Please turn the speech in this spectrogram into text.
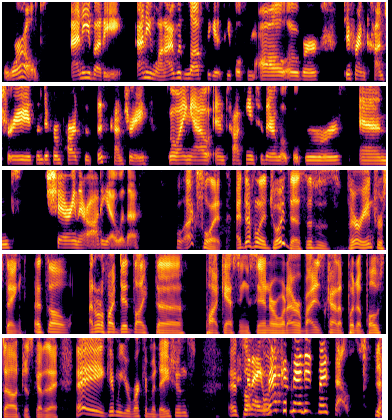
the world. Anybody, anyone. I would love to get people from all over different countries and different parts of this country going out and talking to their local brewers and sharing their audio with us. Well, excellent. I definitely enjoyed this. This was very interesting. And so I don't know if I did like the podcasting sin or whatever, but I just kind of put a post out, just kind of say, hey, give me your recommendations. And so and I recommended myself. yeah.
